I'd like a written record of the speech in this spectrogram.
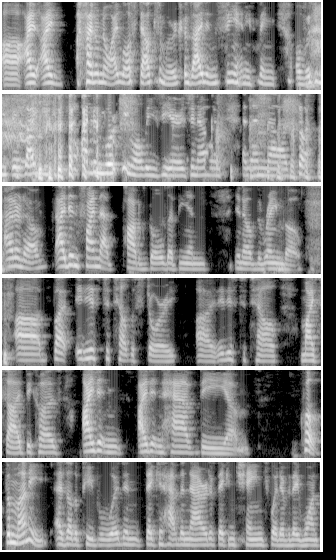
uh, I, I I don't know. I lost out somewhere because I didn't see anything over the years. I've, I've been working all these years, you know, and, and then, uh, so I don't know. I didn't find that pot of gold at the end, you know, of the rainbow. Uh, but it is to tell the story. Uh, it is to tell my side because I didn't, I didn't have the, um, quote, the money as other people would, and they can have the narrative. They can change whatever they want.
